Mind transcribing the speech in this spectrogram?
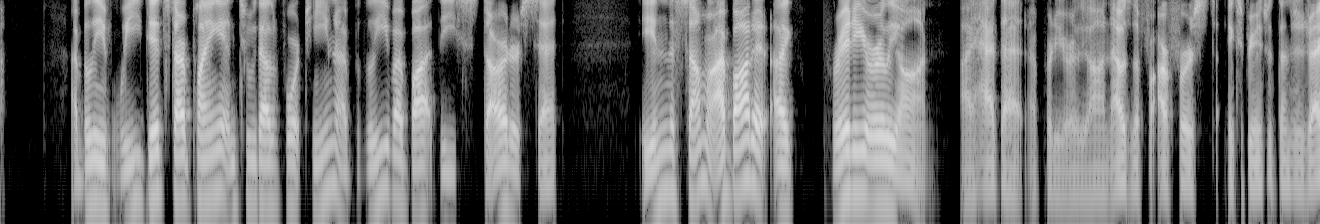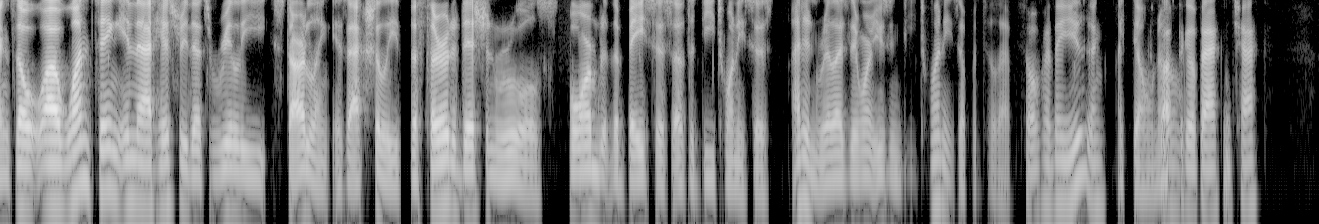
I believe we did start playing it in 2014. I believe I bought the starter set in the summer. I bought it like pretty early on. I had that uh, pretty early on. That was the f- our first experience with Dungeons and Dragons. So uh, one thing in that history that's really startling is actually the third edition rules formed the basis of the D20 system. I didn't realize they weren't using D20s up until that. So what were they using? I don't Still have know. to go back and check.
